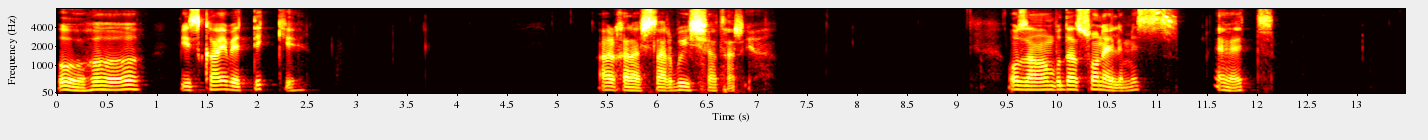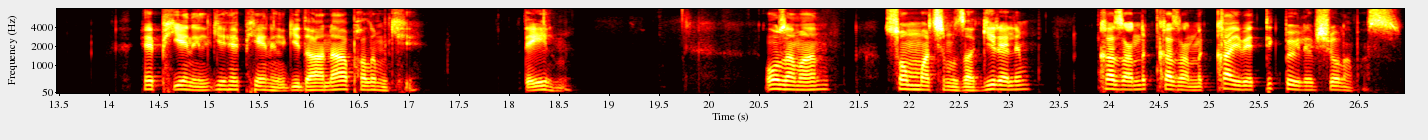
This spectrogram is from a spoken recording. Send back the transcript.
Oho biz kaybettik ki. Arkadaşlar bu iş yatar ya. O zaman bu da son elimiz. Evet. Hep yenilgi, hep yenilgi. Daha ne yapalım ki? Değil mi? O zaman son maçımıza girelim. Kazandık, kazandık, kaybettik. Böyle bir şey olamaz.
